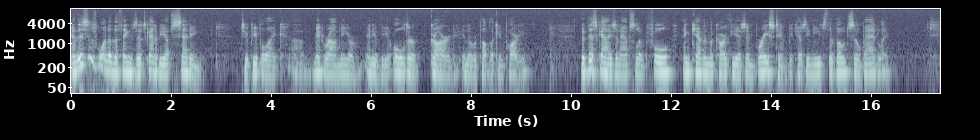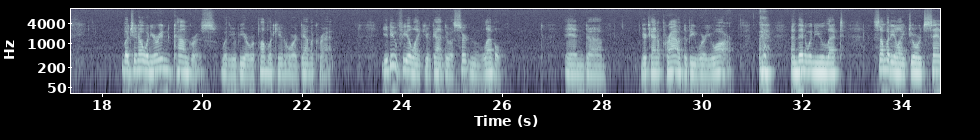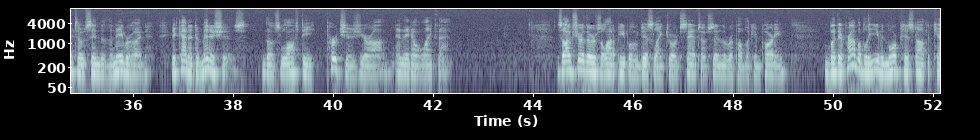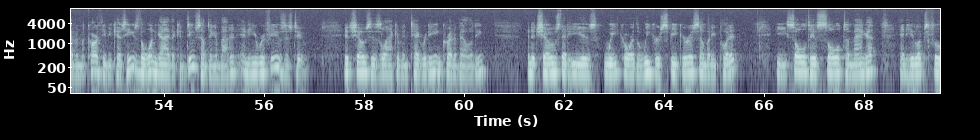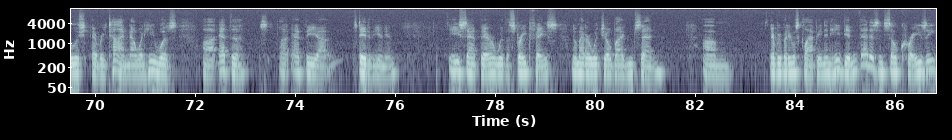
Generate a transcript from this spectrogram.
And this is one of the things that's got to be upsetting to people like uh, Mitt Romney or any of the older guard in the Republican Party that this guy's an absolute fool and Kevin McCarthy has embraced him because he needs the vote so badly. But you know, when you're in Congress, whether you be a Republican or a Democrat, you do feel like you've gotten to a certain level and uh, you're kind of proud to be where you are. and then when you let somebody like George Santos into the neighborhood, it kind of diminishes those lofty perches you're on, and they don't like that. So I'm sure there's a lot of people who dislike George Santos in the Republican Party, but they're probably even more pissed off at Kevin McCarthy because he's the one guy that can do something about it, and he refuses to. It shows his lack of integrity and credibility and it shows that he is weak or the weaker speaker, as somebody put it. He sold his soul to MAGA, and he looks foolish every time. Now, when he was uh, at the uh, at the uh, State of the Union, he sat there with a straight face, no matter what Joe Biden said. Um, everybody was clapping, and he didn't. That isn't so crazy.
